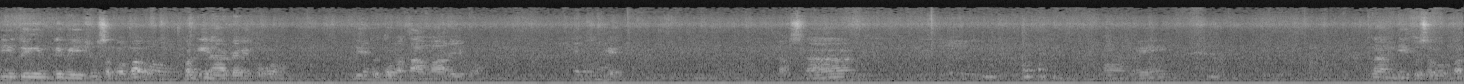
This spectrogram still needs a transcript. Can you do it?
Dito yung inflammation sa baba. Oh. Pag ginaganito ko, dito tumatama rito. Sige. Tapos na. Okay. Nandito sa baba.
